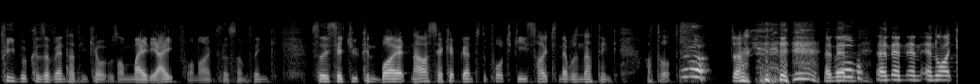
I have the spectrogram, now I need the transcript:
pre-bookers event, I think it was on May the 8th or 9th or something. So they said you can buy it now. So I kept going to the Portuguese site and there was nothing. I thought, and then and then and, and like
